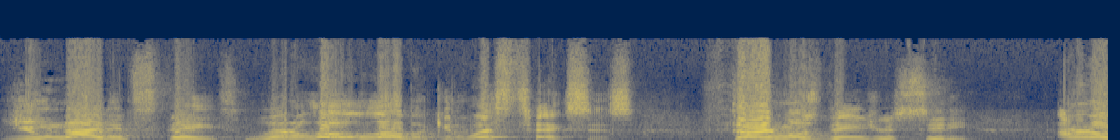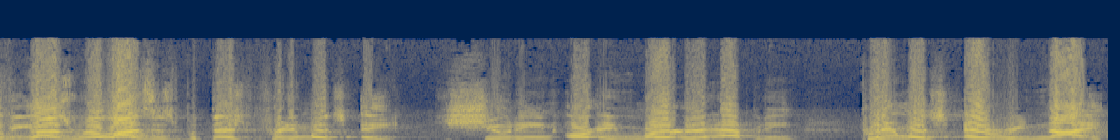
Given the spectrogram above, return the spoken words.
United States. Little old Lubbock in West Texas, third most dangerous city. I don't know if you guys realize this, but there's pretty much a shooting or a murder happening pretty much every night,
